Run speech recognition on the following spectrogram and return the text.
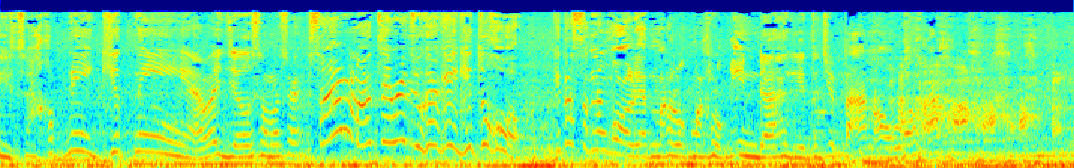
ih cakep nih, cute nih, apa jauh sama cewek. Sama cewek juga kayak gitu kok. Kita seneng kok lihat makhluk-makhluk indah gitu ciptaan Allah.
